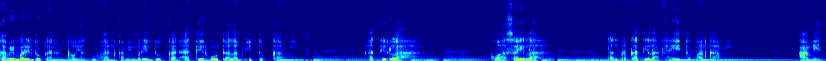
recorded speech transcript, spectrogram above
Kami merindukan Engkau ya Tuhan, kami merindukan hadirmu dalam hidup kami. Hadirlah, kuasailah, dan berkatilah kehidupan kami. Amin.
